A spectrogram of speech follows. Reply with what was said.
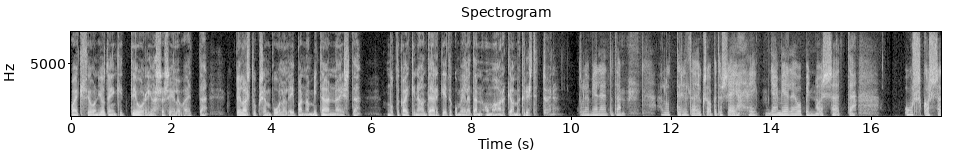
vaikka se on jotenkin teoriassa selvä, että pelastuksen puolelle ei panna mitään näistä, mutta kaikki nämä on tärkeitä, kun me eletään omaa arkeamme kristittyinä. Tulee mieleen tuota Lutterilta yksi opetus jäi, jäi mieleen opinnoissa, että uskossa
